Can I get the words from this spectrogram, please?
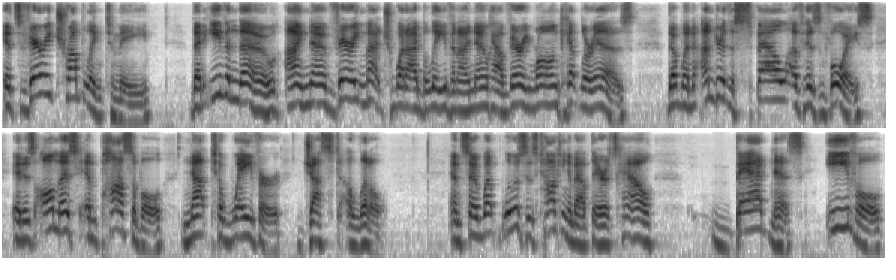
It's very troubling to me that even though I know very much what I believe and I know how very wrong Hitler is, that when under the spell of his voice, it is almost impossible not to waver just a little. And so, what Lewis is talking about there is how badness, evil,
